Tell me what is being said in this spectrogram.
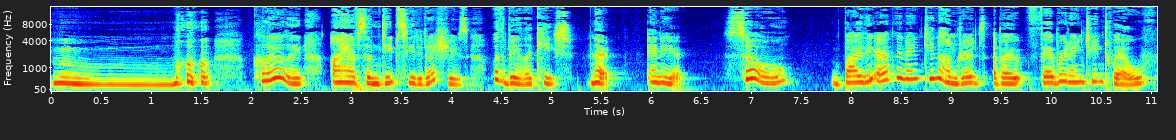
hmm. Clearly, I have some deep seated issues with Bella Quiche. Now, anywho. So, by the early 1900s, about February 1912,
